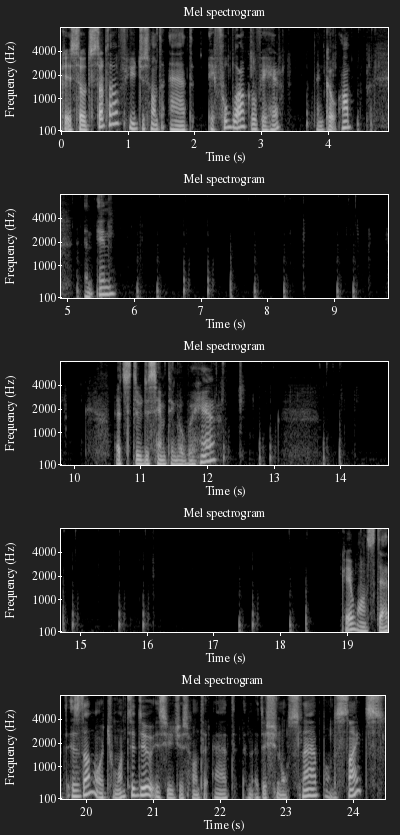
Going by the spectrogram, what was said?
Okay, so to start off, you just want to add a full block over here, then go up and in. Let's do the same thing over here. Okay, once that is done, what you want to do is you just want to add an additional slab on the sides.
